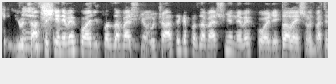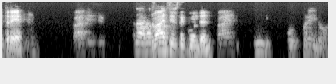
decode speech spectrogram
І учасники не виходять по завершенню. Учасники по завершенню не виходять. Залишилось 23. Зараз 20 секунд. прийду.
